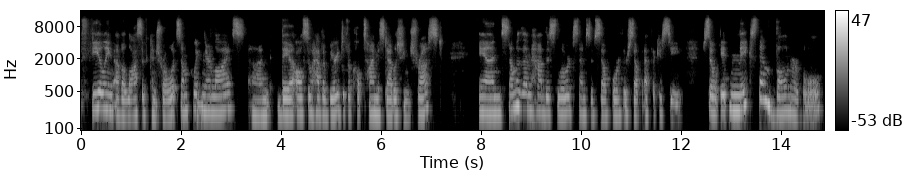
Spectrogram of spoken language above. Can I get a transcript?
feeling of a loss of control at some point in their lives um, they also have a very difficult time establishing trust and some of them have this lowered sense of self worth or self efficacy. So it makes them vulnerable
